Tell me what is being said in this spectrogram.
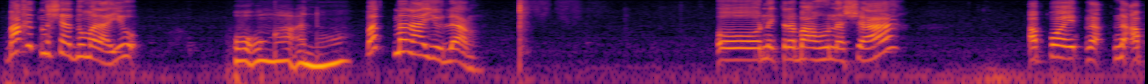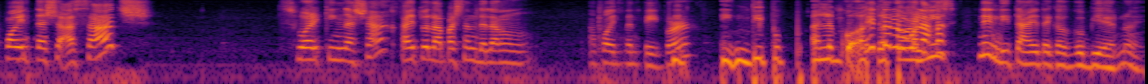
Bakit masyadong malayo? Oo nga, ano? Ba't malayo lang? O nagtrabaho na siya? Appoint na, na-appoint na siya as such? Is working na siya? Kahit wala pa siyang dalang appointment paper? Eh, hindi po, alam ko, at lang attorney, kasi, hindi, hindi tayo taga-gobyerno eh.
